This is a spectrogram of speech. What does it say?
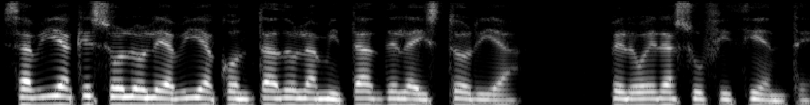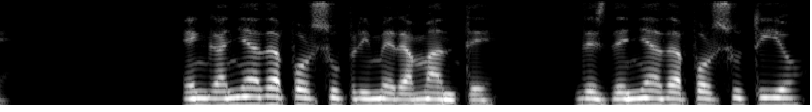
Sabía que solo le había contado la mitad de la historia, pero era suficiente. Engañada por su primer amante, desdeñada por su tío,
